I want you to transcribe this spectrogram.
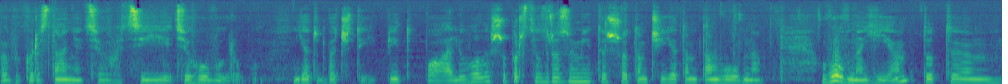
використання цього, цієї, цього виробу. Я тут, бачите, її підпалювала, щоб просто зрозуміти, що там, чи є там, там вовна. Вовна є. Тут ем,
